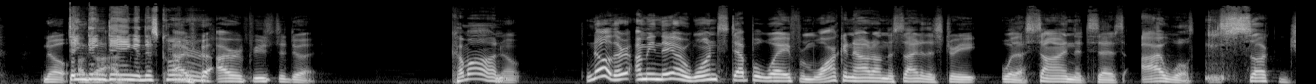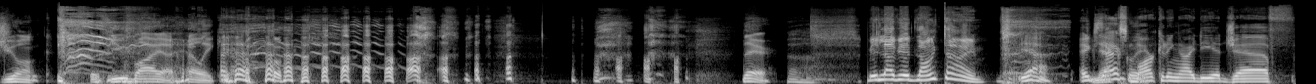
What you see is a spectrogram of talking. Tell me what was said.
no. Ding I'm ding not- ding in this I, corner. I refuse to do it. Come on. No, no. They're. I mean, they are one step away from walking out on the side of the street with a sign that says, "I will suck junk if you buy a helicopter. there. We love you long time. Yeah. Exactly. Next marketing idea, Jeff.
